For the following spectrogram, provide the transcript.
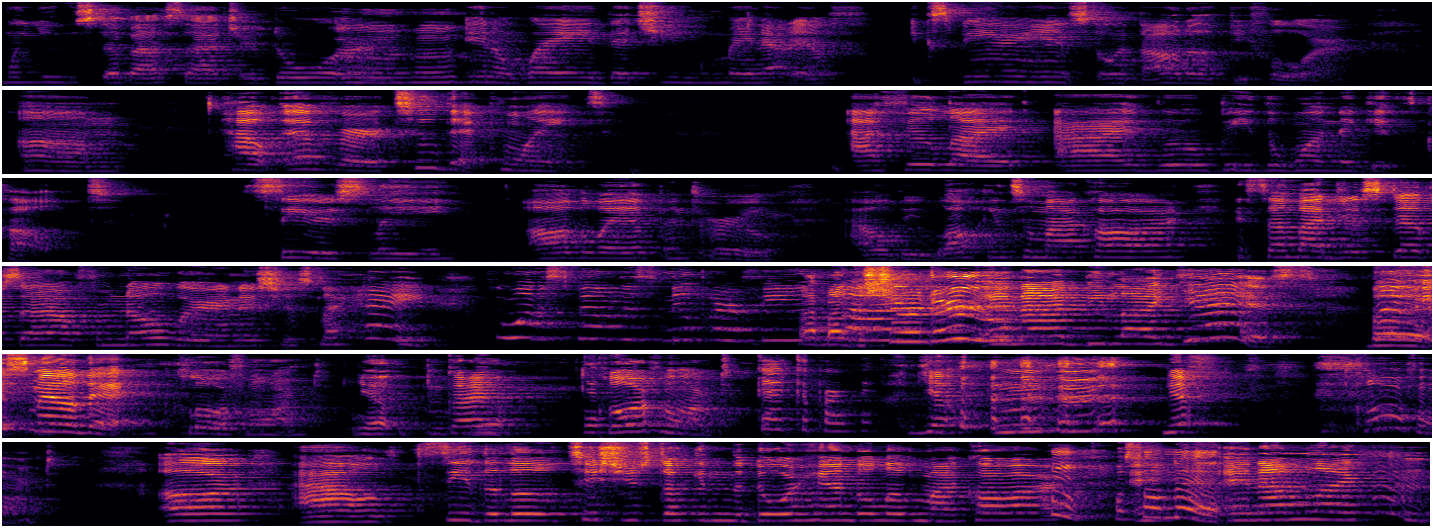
when you step outside your door mhm. in a way that you may not have experienced or thought of before. Um, however, to that point, I feel like I will be the one that gets caught. Seriously, all the way up and through. I will be walking to my car and somebody just steps out from nowhere and it's just like, hey, you want to smell this new perfume? I'm about to Like, sure do. And I'd be like, yes. But- Let me smell that. Chloroformed. Yep. Okay? Yep. Yep. Chloroformed. Okay, good perfect. Yep. hmm Yep. Chloroformed. Or I'll see the little tissue stuck in the door handle of my car. Hmm, what's and, on that? And I'm like, hmm,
